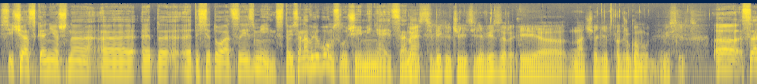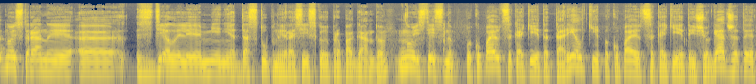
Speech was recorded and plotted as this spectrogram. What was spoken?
Сейчас, конечно, э, это, эта ситуация изменится. То есть она в любом случае меняется. Она... То есть выключили телевизор и э, начали по-другому мыслить? Э, с одной стороны, сделали менее доступной российскую пропаганду. Ну, естественно, покупаются какие-то тарелки, покупаются какие-то еще гаджеты.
